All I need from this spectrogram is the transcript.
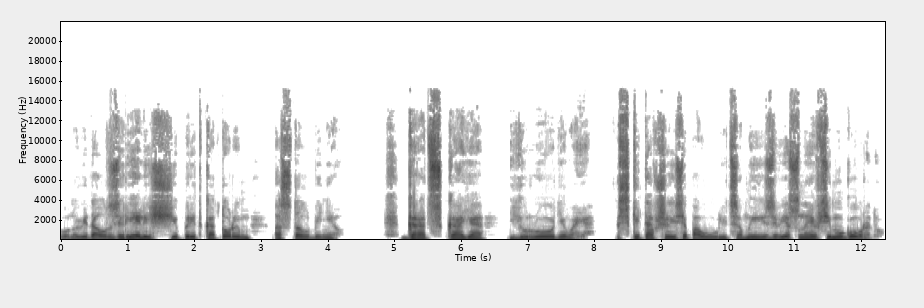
он увидал зрелище, пред которым остолбенел. городская юродивая, скитавшаяся по улицам и известная всему городу,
